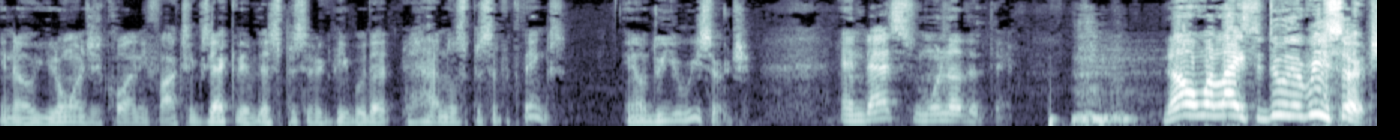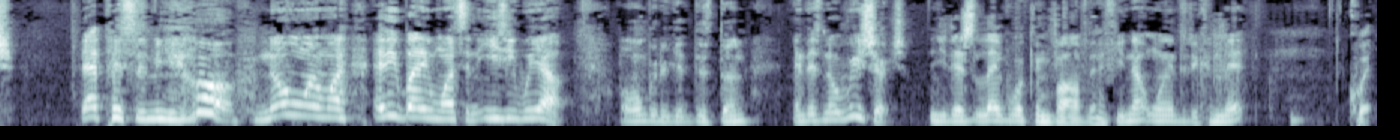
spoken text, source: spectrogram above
You know you don't want to just call any Fox executive. There's specific people that handle specific things. You know, do your research, and that's one other thing. No one likes to do the research. That pisses me off. No one wants. Everybody wants an easy way out. Oh, I'm gonna get this done, and there's no research. You there's legwork involved, and if you're not willing to commit, quit.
